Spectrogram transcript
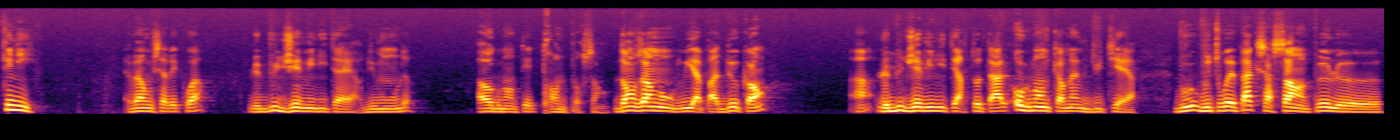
Finie. Eh bien, vous savez quoi? Le budget militaire du monde a augmenté de 30%. Dans un monde où il n'y a pas deux camps, hein, le budget militaire total augmente quand même du tiers. Vous ne trouvez pas que ça sent un peu le,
